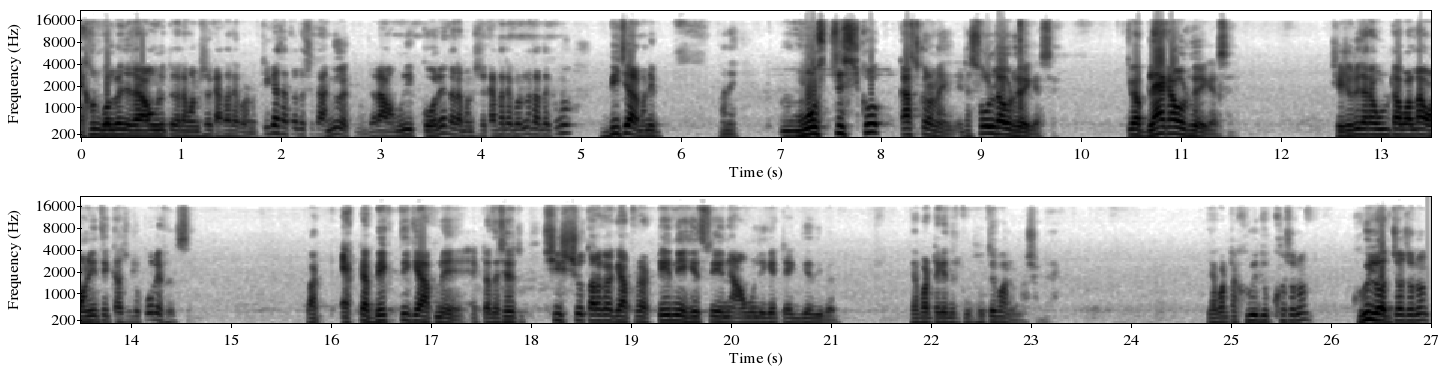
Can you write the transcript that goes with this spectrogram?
এখন বলবেন যে যারা আওয়ামী তারা মানুষের কাতারে পড়ে না। ঠিক আছে, আপনাদের সাথে আমিও একমত। যারা আওয়ামী করে, তারা মানুষের কাতারে পড়ে না, তাদের কোনো বিচার মানে মানে মস্তিষ্ক কাজ করা নাই। এটা সোল্ড আউট হয়ে গেছে। কিংবা ব্ল্যাক আউট হয়ে গেছে। সেই জন্যই তারা উল্টাপাল্টা অনৈতিক কাজগুলো করে ফেলছে। বাট একটা ব্যক্তিকে আপনি, একটা দেশের শীর্ষ তারকাকে আপনারা টেনে হেসড়ে এনে আওয়ামী লীগের ট্যাগ দিয়ে দিবেন। ব্যাপারটা কিন্তু এরকম হতে পারে না আসলে। ব্যাপারটা খুবই দুঃখজনক, খুবই লজ্জাজনক।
